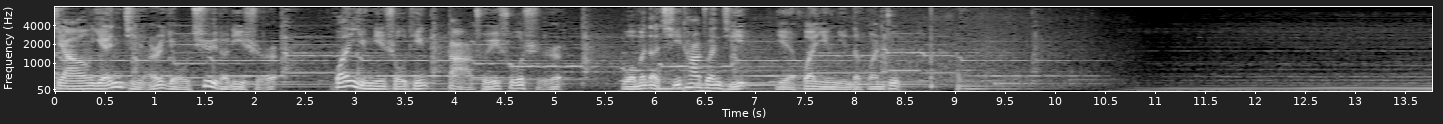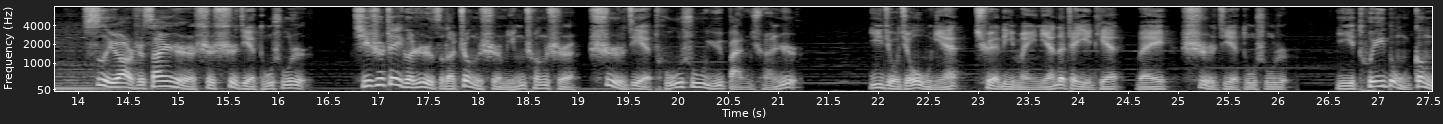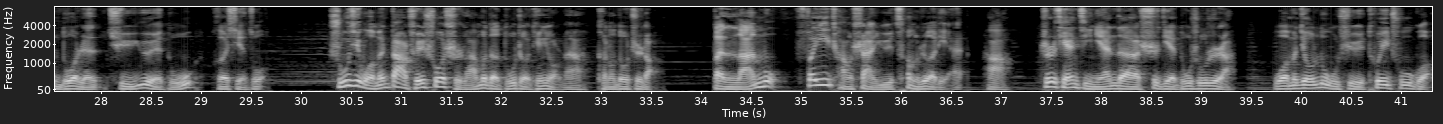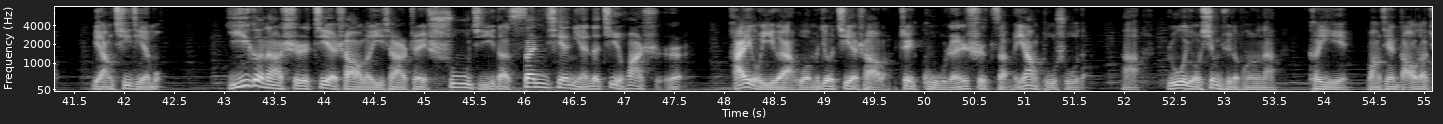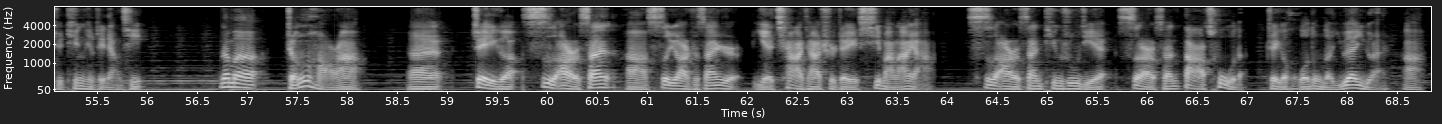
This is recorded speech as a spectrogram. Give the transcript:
讲严谨而有趣的历史，欢迎您收听《大锤说史》。我们的其他专辑也欢迎您的关注。四月二十三日是世界读书日，其实这个日子的正式名称是世界图书与版权日。一九九五年确立每年的这一天为世界读书日，以推动更多人去阅读和写作。熟悉我们大锤说史栏目的读者听友们啊，可能都知道，本栏目非常善于蹭热点啊。之前几年的世界读书日啊，我们就陆续推出过两期节目，一个呢是介绍了一下这书籍的三千年的进化史，还有一个啊，我们就介绍了这古人是怎么样读书的啊。如果有兴趣的朋友呢，可以往前倒倒去听听这两期。那么正好啊，呃。这个四二三啊，四月二十三日也恰恰是这喜马拉雅四二三听书节、四二三大促的这个活动的渊源啊。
